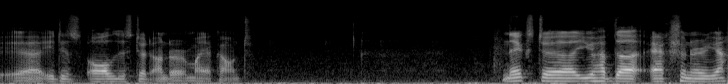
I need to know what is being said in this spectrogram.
uh, it is all listed under my account. Next uh, you have the action area.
